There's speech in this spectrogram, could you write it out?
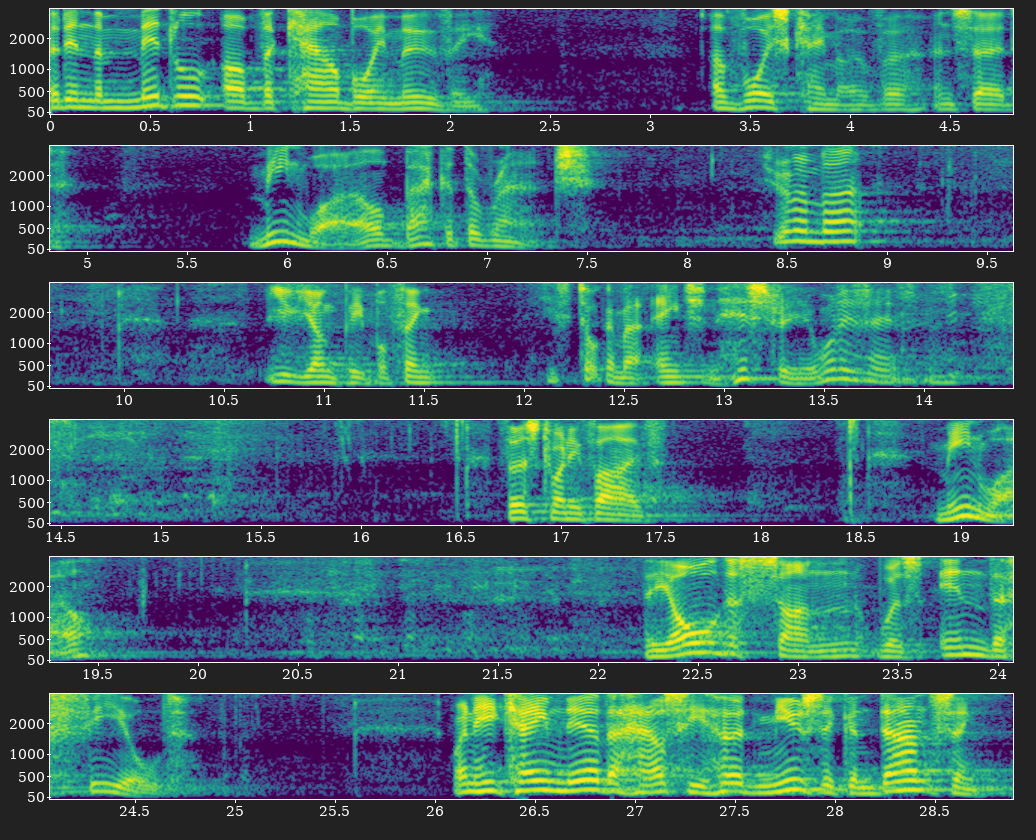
that in the middle of the cowboy movie, a voice came over and said, Meanwhile, back at the ranch. Do you remember that? You young people think, he's talking about ancient history. What is it? Verse 25. Meanwhile, the oldest son was in the field. When he came near the house, he heard music and dancing.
